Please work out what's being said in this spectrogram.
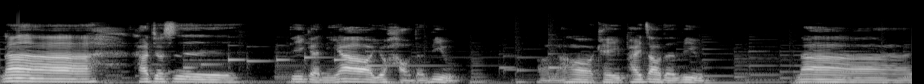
那它就是第一个，你要有好的 view 啊、然后可以拍照的 view，那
